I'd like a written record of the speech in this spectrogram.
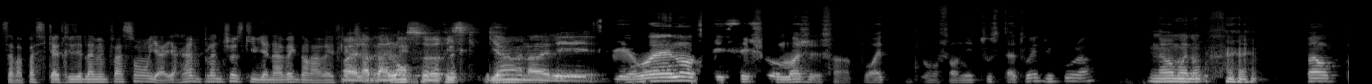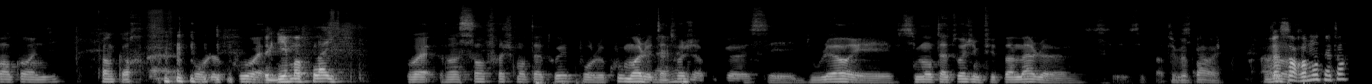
ça va pas cicatriser de la même façon. Il y a, il y a quand même plein de choses qui viennent avec dans la réflexion. Ouais, la balance risque-gain, là, elle est... Ouais, non, c'est chaud. Moi, je, enfin, pour être, enfin, on est tous tatoués, du coup, là. Non, moi non. Pas, pas encore Andy. Pas encore. Euh, pour le coup, ouais. The Game of Life. Ouais, Vincent fraîchement tatoué. Pour le coup, moi, le tatouage, c'est douleur et si mon tatouage il me fait pas mal, euh, c'est pas. Tu veux pas, ouais. Ah Vincent, remonte, attends.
